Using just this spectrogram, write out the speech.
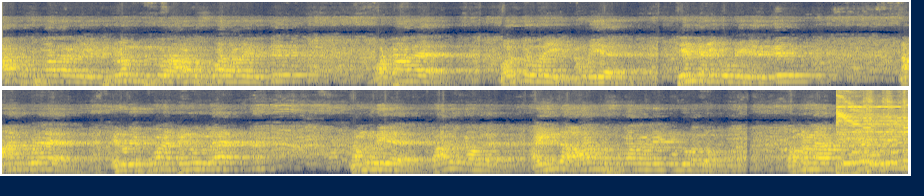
ஆரம்ப சுகாதாரம் எட்டு கிலோமீட்டருக்கு ஒரு ஆரம்ப சுகாதாரம் இருக்கு. வட்டார மருத்துவமனை நம்முடைய தேர்தலை கோட்டையில் இருக்கு. நான் கூட என்னுடைய போன டென்னூர்ல நம்முடைய தாலுகாவில் ஐந்து ஆரம்ப சுகாதார கொண்டு வந்தோம். தமிழ்நாட்டிலேயே ஒரே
